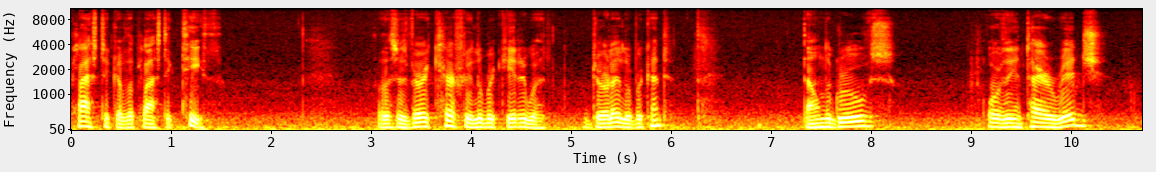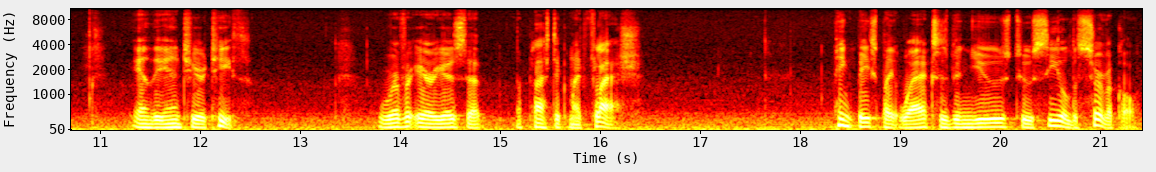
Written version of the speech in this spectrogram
plastic of the plastic teeth. So this is very carefully lubricated with Duralay lubricant down the grooves, over the entire ridge, and the anterior teeth, wherever areas that the plastic might flash. Pink baseplate wax has been used to seal the cervical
